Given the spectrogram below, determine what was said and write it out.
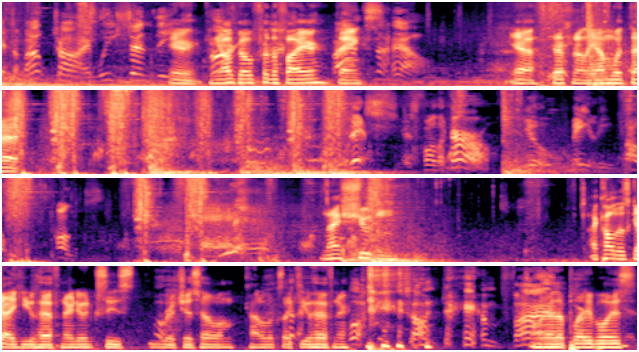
it's about time we send the Here, can y'all go for the fire? Thanks. Yeah, definitely. I'm with that. This is for the girl, you mealy mouthed punks. Nice shooting. I call this guy Hugh Hefner, dude, because he's rich as hell and kind of looks like Hugh Hefner. Oh, some damn fine. One of the Playboys.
